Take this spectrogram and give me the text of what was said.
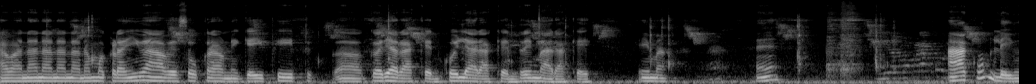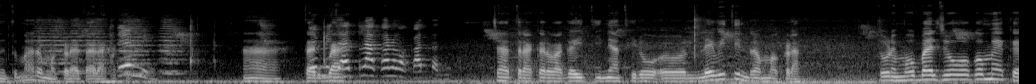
આવા નાના નાના રમકડા એવા આવે છોકરાઓને કે એ ફિટ કર્યા રાખે ને ખોલ્યા રાખે ને રેમા રાખે. એમાં હે? આ કોણ લેવું તમારા મારા રમકડા તારા? હા તારી બા જાત્રા કરવા કાતર. જાત્રા કરવા ગઈ હતી ત્યાંથી લેવી હતી ને રમકડા. તોડે મોબાઈલ જોવો ગમે કે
